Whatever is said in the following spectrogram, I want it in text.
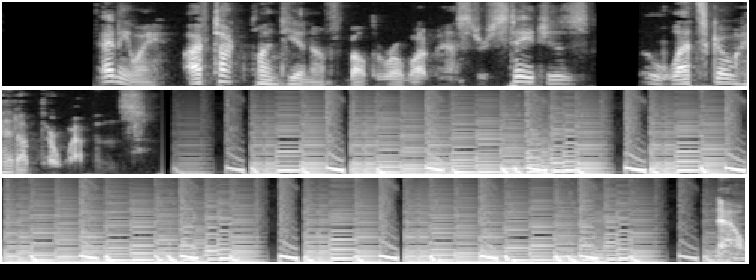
Anyway, I've talked plenty enough about the Robot Master stages. Let's go hit up their weapons. Now,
